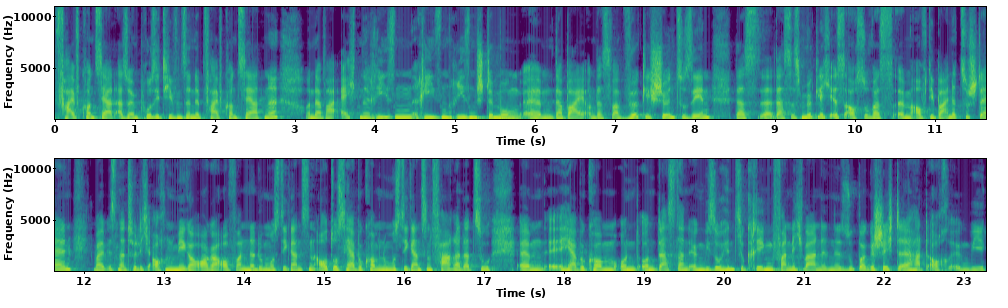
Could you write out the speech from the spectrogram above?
Pfeifkonzert, also im positiven Sinne Pfeifkonzert. Ne? Und da war echt eine riesen, riesen, riesen Stimmung ähm, dabei. Und das war wirklich schön zu sehen, dass, äh, dass es möglich ist, auch sowas ähm, auf die Beine zu stellen, weil es natürlich auch ein mega Orga-Aufwand. Ne? Du musst die ganzen Autos herbekommen, du musst die ganzen Fahrer dazu ähm, herbekommen und, und das dann irgendwie so hinzukriegen, fand ich, war eine, eine super Geschichte, hat auch irgendwie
